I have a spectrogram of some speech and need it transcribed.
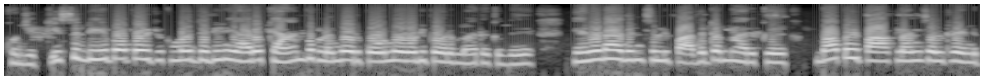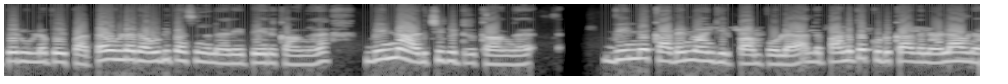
கொஞ்சம் கிஸ் டீப்பாக போயிட்டு இருக்கும்போது திடீர்னு யாரோ கேம்புக்குள்ள இருந்து ஒரு பொண்ணு ஓடி ஒரு மாதிரி இருக்குது. என்னடா அதுன்னு சொல்லி பதட்டமா இருக்கு. வா போய் பாக்கலாம்னு சொல்லிட்டு ரெண்டு பேர் உள்ள போய் பார்த்தா உள்ள ரவுடி பசங்க நிறைய பேர் இருக்காங்க. பின்ன அடிச்சுக்கிட்டு இருக்காங்க. வின்னு கடன் வாங்கியிருப்பான் போல. அந்த பணத்தை கொடுக்காதனால அவனை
